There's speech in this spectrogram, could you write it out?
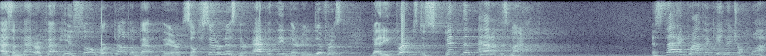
As a matter of fact, he is so worked up about their self centeredness, their apathy, their indifference, that he threatens to spit them out of his mouth. Is that a graphic image or what?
